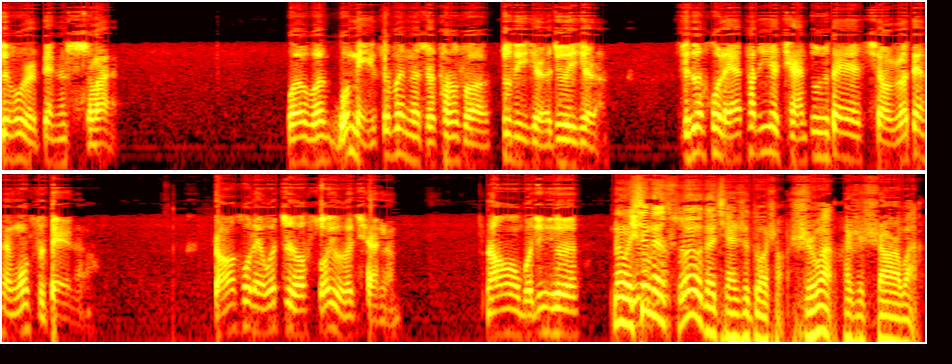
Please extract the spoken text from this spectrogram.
最后是变成十万。我我我每一次问的时候，他都说就这些，就这些。其实后来他这些钱都是在小额贷款公司贷的，然后后来我知道所有的钱呢，然后我就去。那么现在所有的钱是多少？十万还是十二万？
